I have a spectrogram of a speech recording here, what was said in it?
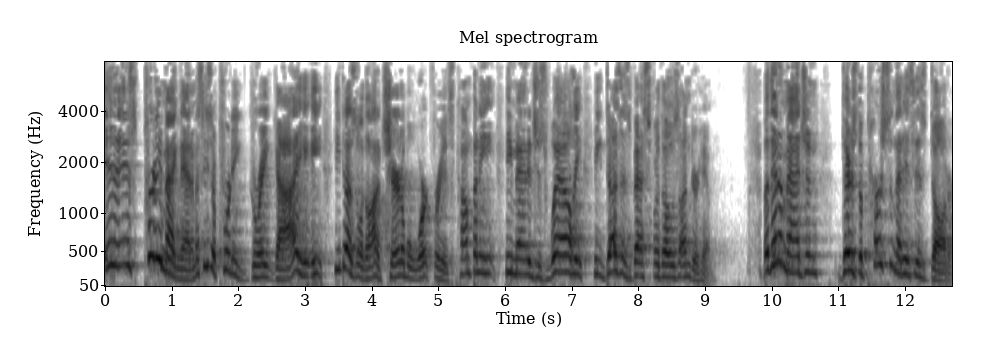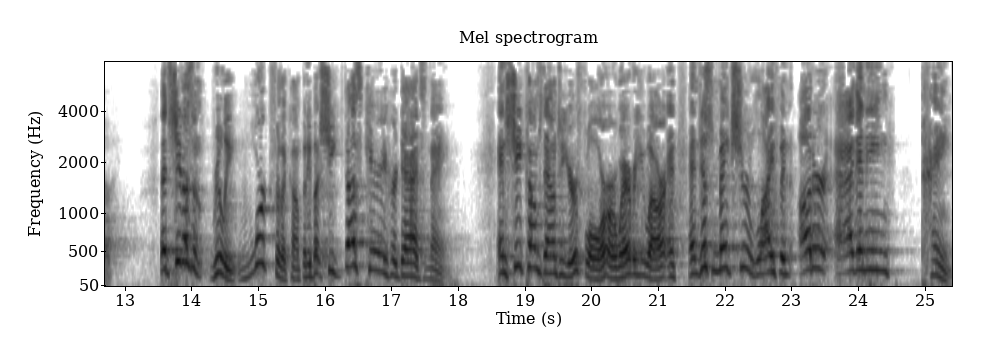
is pretty magnanimous. He's a pretty great guy. He, he, he, does a lot of charitable work for his company. He manages well. He, he does his best for those under him. But then imagine there's the person that is his daughter. That she doesn't really work for the company, but she does carry her dad's name. And she comes down to your floor or wherever you are and, and just makes your life an utter agony pain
